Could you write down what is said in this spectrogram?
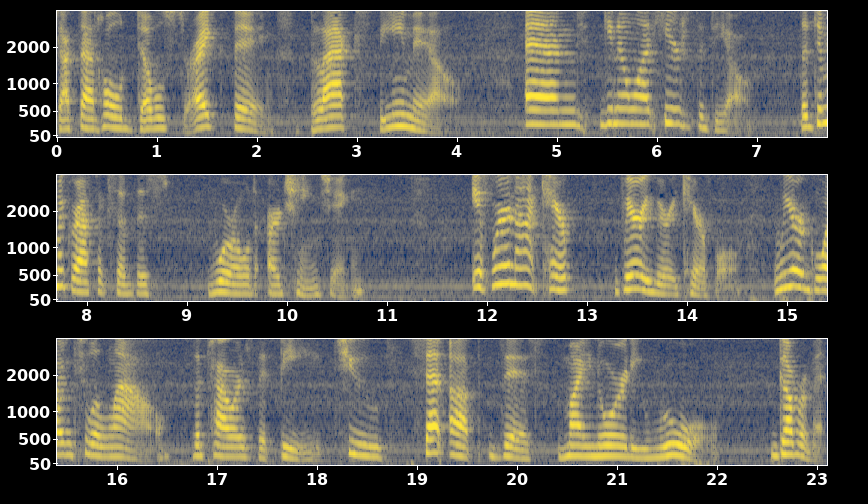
got that whole double strike thing, black female. And you know what? Here's the deal the demographics of this world are changing. If we're not care- very, very careful, we are going to allow the powers that be to set up this minority rule government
